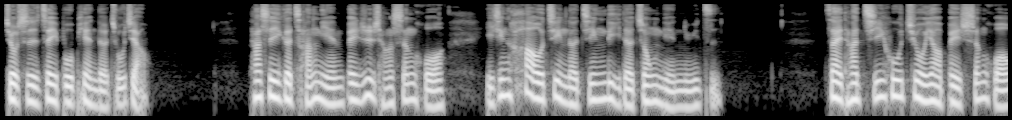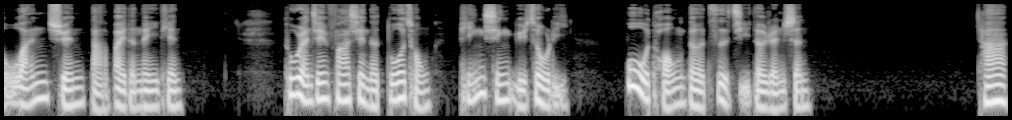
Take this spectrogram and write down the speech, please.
就是这部片的主角。她是一个常年被日常生活已经耗尽了精力的中年女子，在他几乎就要被生活完全打败的那一天。突然间发现了多重平行宇宙里不同的自己的人生，他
